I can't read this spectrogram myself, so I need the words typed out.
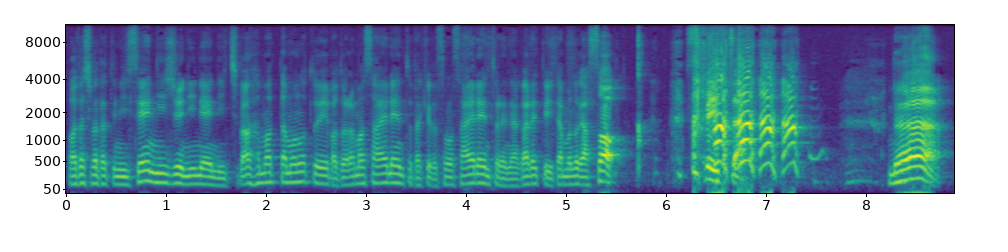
私もだって2022年に一番ハマったものといえばドラマ「サイレントだけどそのサイレントで流れていたものがそう。スピッツ ねえ。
